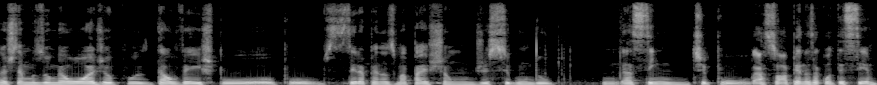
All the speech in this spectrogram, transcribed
Nós temos o meu ódio, por, talvez, por, por ser apenas uma paixão de segundo, assim, tipo, a só apenas acontecer.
